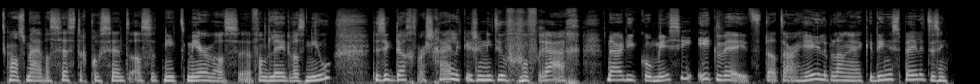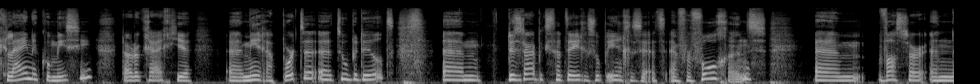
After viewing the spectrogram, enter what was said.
Volgens mij was 60% als het niet meer was uh, van de leden was nieuw. Dus ik dacht waarschijnlijk is er niet heel veel vraag naar die commissie. Ik weet dat daar hele belangrijke dingen spelen. Het is een kleine commissie. Daardoor krijg je uh, meer rapporten toebedeeld. Um, dus daar heb ik strategisch op ingezet. En vervolgens um, was er een,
